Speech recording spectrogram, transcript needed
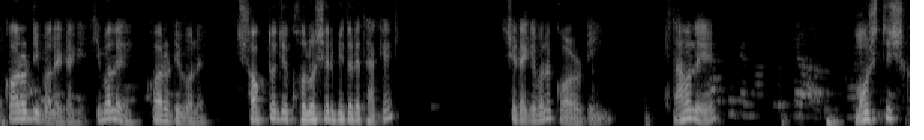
করটি বলে এটাকে। কি বলে? করটি বলে। শক্ত যে খোলসের ভিতরে থাকে, সেটাকে বলে করটি। তাহলে মস্তিষ্ক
